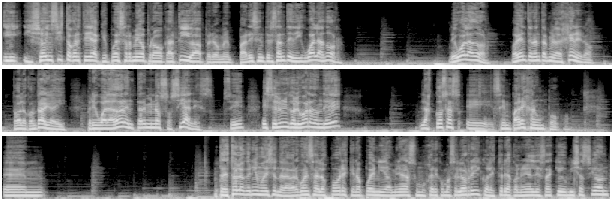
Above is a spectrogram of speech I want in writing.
Y, y yo insisto con esta idea que puede ser medio provocativa, pero me parece interesante, de igualador. De igualador. Obviamente no en términos de género, todo lo contrario ahí, pero igualador en términos sociales. ¿sí? Es el único lugar donde las cosas eh, se emparejan un poco. Em, entonces, todo lo que venimos diciendo, la vergüenza de los pobres que no pueden ni dominar a sus mujeres como hacen los ricos, la historia colonial de saque y humillación,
